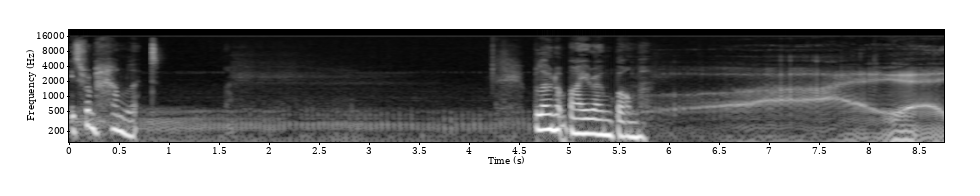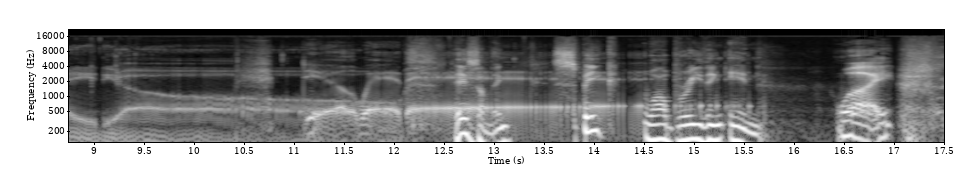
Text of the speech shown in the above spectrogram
It's from Hamlet. Blown up by your own bomb. Deal with it. here's something. Speak while breathing in. Why?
